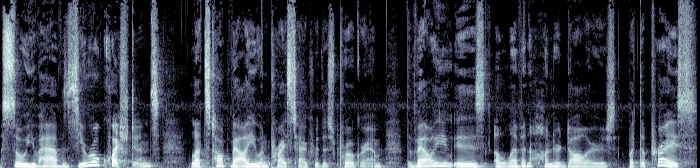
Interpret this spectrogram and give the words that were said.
So you have zero questions. Let's talk value and price tag for this program. The value is $1,100, but the price,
